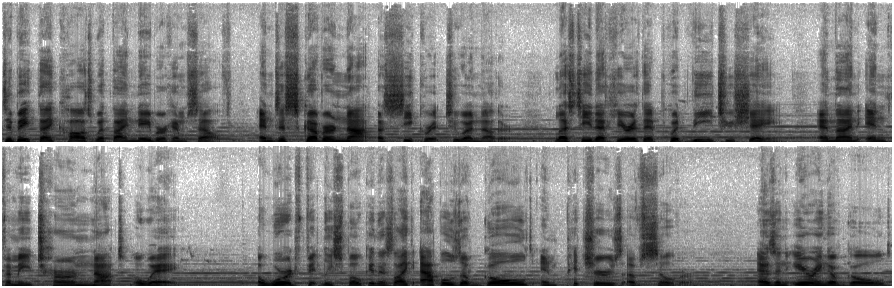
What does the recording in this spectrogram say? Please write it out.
Debate thy cause with thy neighbor himself, and discover not a secret to another, lest he that heareth it put thee to shame, and thine infamy turn not away. A word fitly spoken is like apples of gold in pitchers of silver. As an earring of gold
